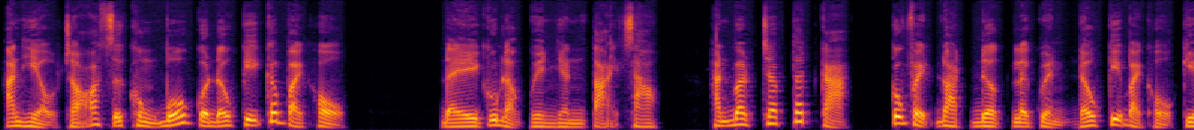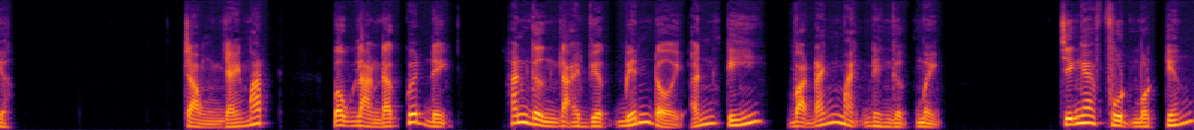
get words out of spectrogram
Hắn hiểu rõ sự khủng bố của đấu kỹ cấp bạch hổ. Đây cũng là nguyên nhân tại sao hắn bất chấp tất cả cũng phải đoạt được lợi quyền đấu kỹ bạch hổ kia. Trong nháy mắt, bộc làng đã quyết định hắn ngừng lại việc biến đổi ấn ký và đánh mạnh lên ngực mình. Chỉ nghe phụt một tiếng,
